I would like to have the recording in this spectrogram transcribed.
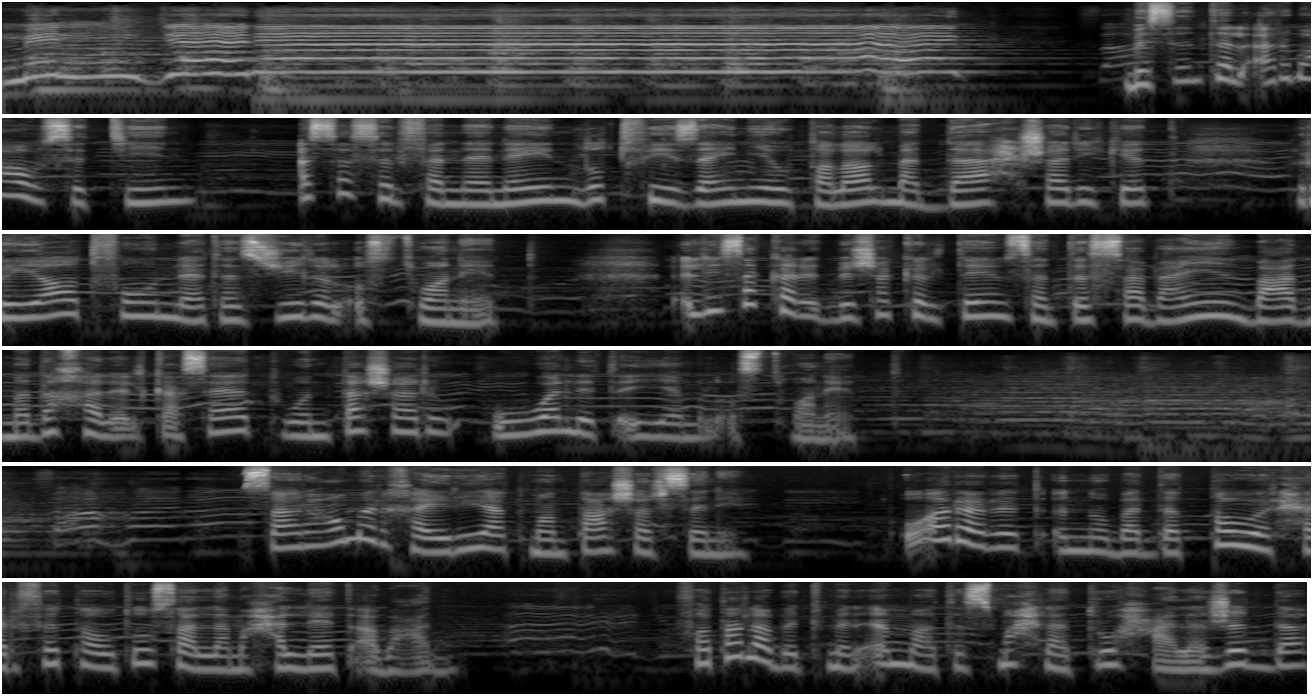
من جناك. بسنة ال 64 أسس الفنانين لطفي زيني وطلال مداح شركة رياض فون لتسجيل الأسطوانات اللي سكرت بشكل تام سنة السبعين بعد ما دخل الكاسات وانتشر وولت أيام الأسطوانات. صار عمر خيرية 18 سنة وقررت إنه بدها تطور حرفتها وتوصل لمحلات أبعد. فطلبت من أمها تسمح لها تروح على جدة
